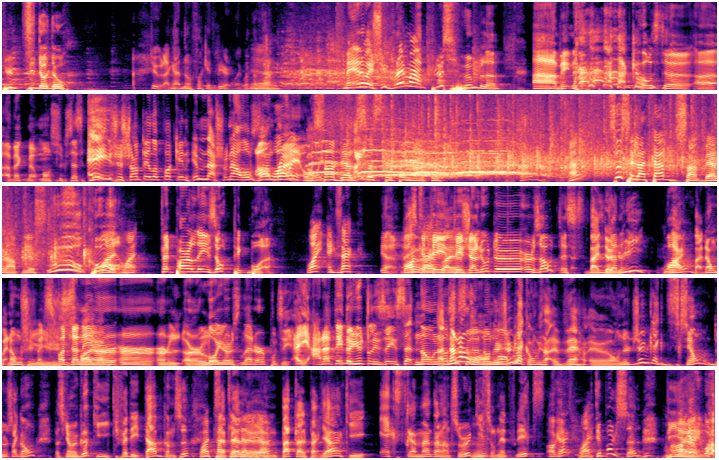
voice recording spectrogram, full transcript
Plus petit dodo. Dude, I got no fucking beard. Like, what the fuck? Mais anyway, je suis vraiment plus humble euh, maintenant à cause de... euh, avec mon- succès. Hey, j'ai chanté le fucking hymne national au Ah ouais, ouais, au centre d'elle, ça, c'était tellement cool. Hein? Ça, c'est la table du Centre Bell, en plus. Ouh, cool! Ouais, ouais. Faites parler les autres, pique-bois. Ouais, exact. Yeah. Ouais, Est-ce que ouais, t'es, ben- t'es jaloux de eux autres? Est-ce que Ben, tu de donnes- lui? Ouais. Non, ben non, ben non. j'ai- Ben, tu te donner euh, un, un, un, un lawyer's letter pour dire Hey, arrêtez d'utiliser ce nom-là. Ah, non, non, nom on de a, mon déjà eu blog. la conversa- vers- euh, on a déjà eu la discussion, deux secondes, parce qu'il y a un gars qui, qui fait des tables comme ça, Ouais, qui s'appelle euh, Pat Laperrière, qui est extrêmement talentueux, qui est sur Netflix. OK. Ouais. Fait que T'es pas le seul. Puis, OK. euh, ouais.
